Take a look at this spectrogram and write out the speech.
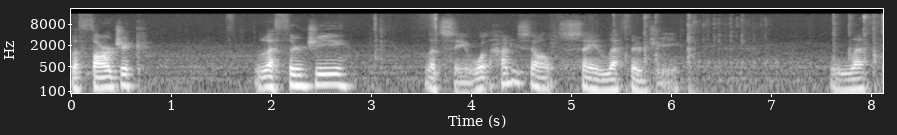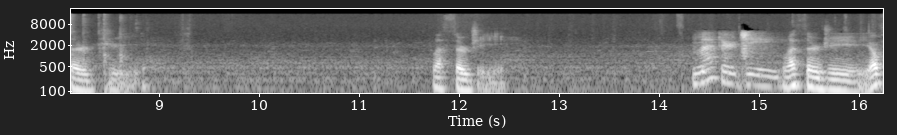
lethargic, lethargy. Let's see. What? How do you say lethargy? Lethargy. Lethargy. lethargy, Lethargy. Yep,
